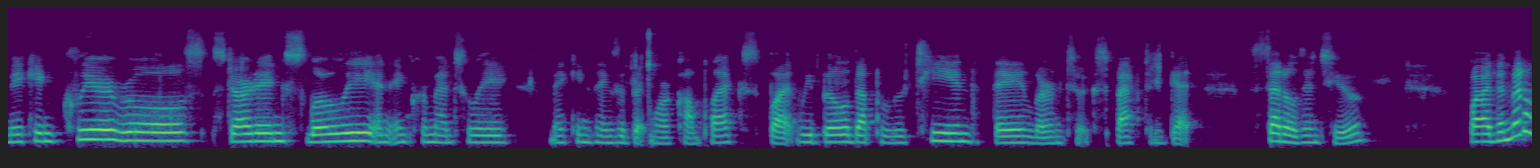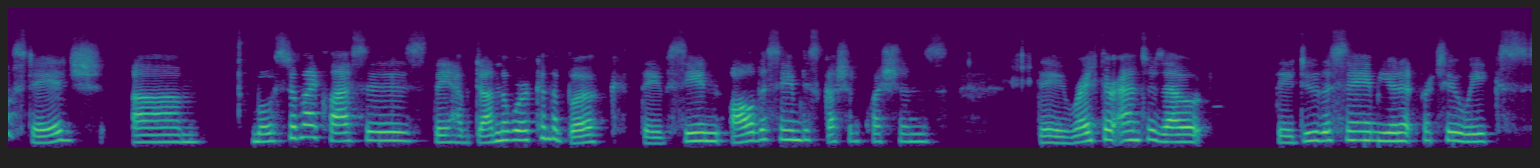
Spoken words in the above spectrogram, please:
making clear rules, starting slowly and incrementally, making things a bit more complex, but we build up a routine that they learn to expect and get settled into. By the middle stage, um, most of my classes, they have done the work in the book, they've seen all the same discussion questions, they write their answers out, they do the same unit for two weeks,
